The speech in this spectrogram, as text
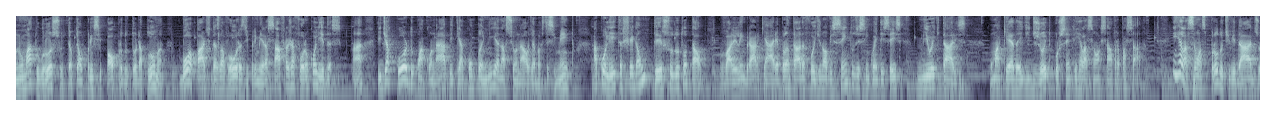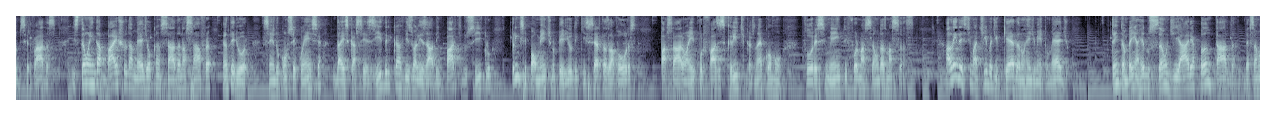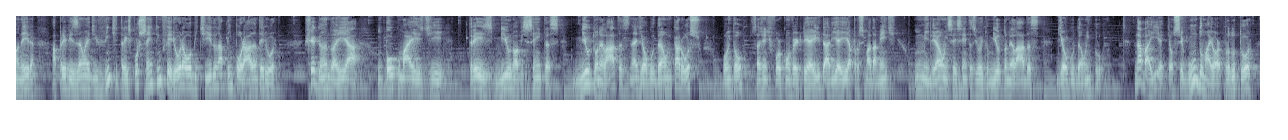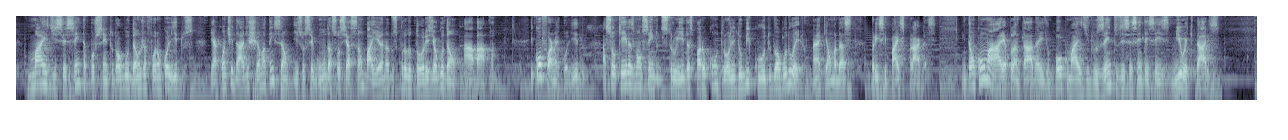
no Mato Grosso, então que é o principal produtor da pluma, boa parte das lavouras de primeira safra já foram colhidas. Tá? E de acordo com a Conab, que é a Companhia Nacional de Abastecimento, a colheita chega a um terço do total. Vale lembrar que a área plantada foi de 956 mil hectares, uma queda de 18% em relação à safra passada. Em relação às produtividades observadas, estão ainda abaixo da média alcançada na safra anterior, sendo consequência da escassez hídrica visualizada em parte do ciclo, principalmente no período em que certas lavouras passaram aí por fases críticas, né, como florescimento e formação das maçãs. Além da estimativa de queda no rendimento médio, tem também a redução de área plantada. Dessa maneira, a previsão é de 23% inferior ao obtido na temporada anterior, chegando aí a um pouco mais de 3.900 mil toneladas né, de algodão em caroço, ou então, se a gente for converter aí, daria aí aproximadamente 1 milhão e 608 mil toneladas de algodão em pluma. Na Bahia, que é o segundo maior produtor, mais de 60% do algodão já foram colhidos e a quantidade chama atenção, isso segundo a Associação Baiana dos Produtores de Algodão, a ABAPA. E conforme é colhido, as soqueiras vão sendo destruídas para o controle do bicudo do algodoeiro, né, que é uma das principais pragas. Então, com uma área plantada aí de um pouco mais de 266 mil hectares,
